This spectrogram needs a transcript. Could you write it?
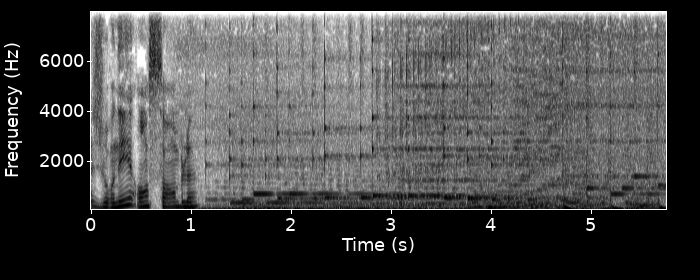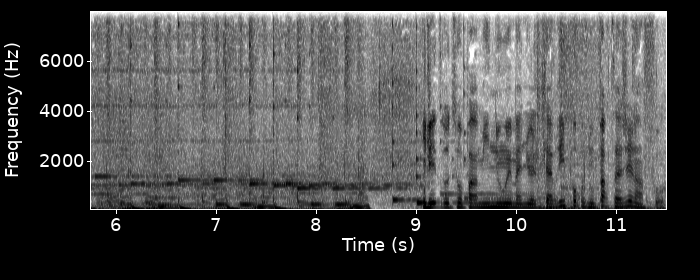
Journée ensemble. Il est de retour parmi nous, Emmanuel Clavry, pour nous partager l'info.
